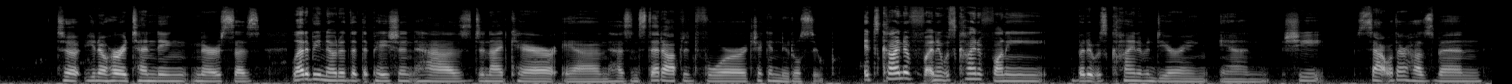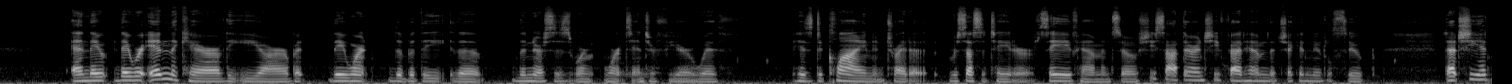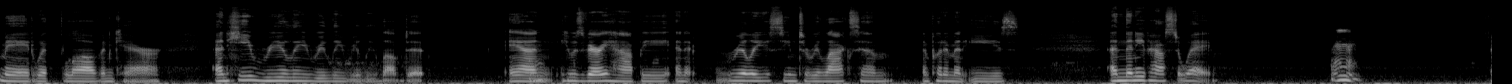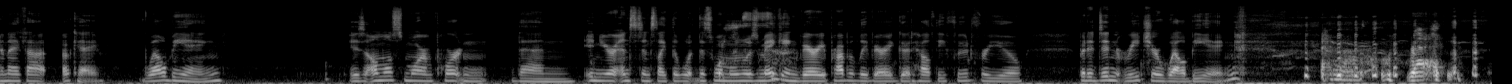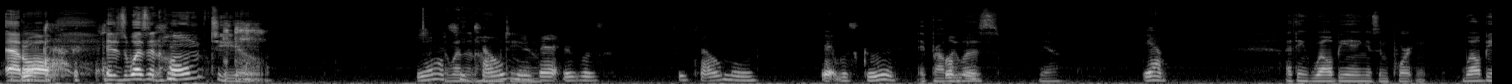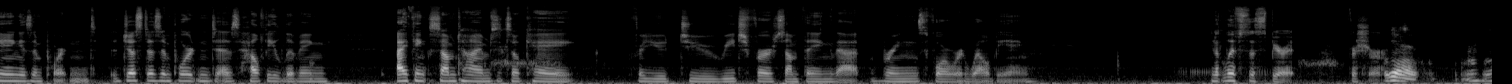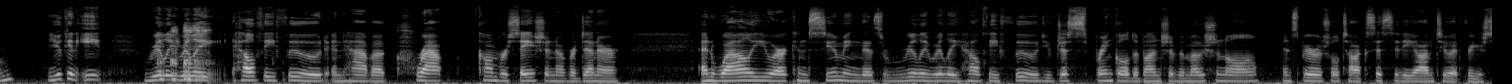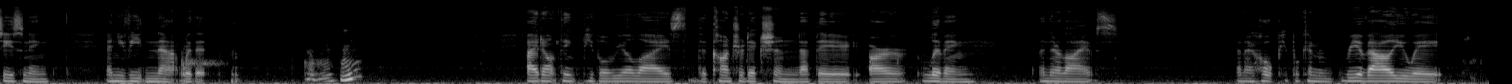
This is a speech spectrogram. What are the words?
to you know her attending nurse says let it be noted that the patient has denied care and has instead opted for chicken noodle soup. It's kind of and it was kind of funny but it was kind of endearing and she sat with her husband and they they were in the care of the ER but they weren't the but the the the nurses weren't weren't to interfere with his decline and try to resuscitate or save him. And so she sat there and she fed him the chicken noodle soup that she had made with love and care. And he really, really, really loved it. And he was very happy, and it really seemed to relax him and put him at ease. And then he passed away. Mm. And I thought, okay, well being is almost more important than in your instance like the this woman was making very probably very good healthy food for you but it didn't reach your well-being right. at all it just wasn't home to you Yeah, It she wasn't home told to me you. that it was. She told me that it was good. it probably was yeah Yeah. i think well-being is important well-being is important just as important as healthy living i think sometimes it's okay for you to reach for something that brings forward well-being it lifts the spirit for sure Yes. hmm You can eat really, really healthy food and have a crap conversation over dinner And while you are consuming this really, really healthy food, you've just sprinkled a bunch of emotional and spiritual toxicity onto it for your seasoning, and you've eaten that with it. Mm-hmm. I don't think people realize the contradiction that they are living in their lives. And I hope people can reevaluate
